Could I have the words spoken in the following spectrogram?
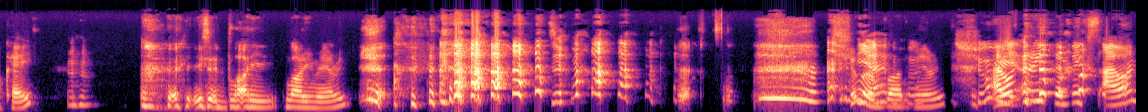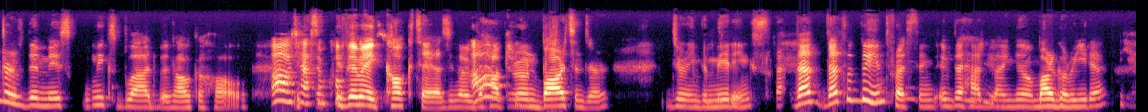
okay. Mhm. Is it Bloody Bloody Mary? sure, Yeah, Bloody Mary. sure. I yeah. wonder if they mix. I wonder if they mix mix blood with alcohol. Oh, If, has some if they make cocktails. cocktails, you know, if they Oh, have their own bartender during the meetings. That that, would be interesting if they had like you know margarita Yeah.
